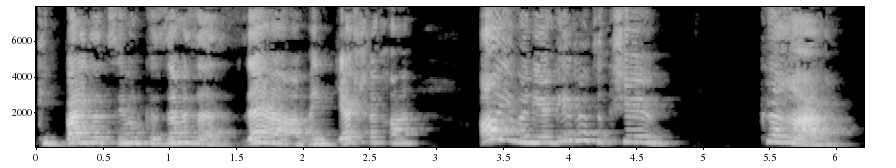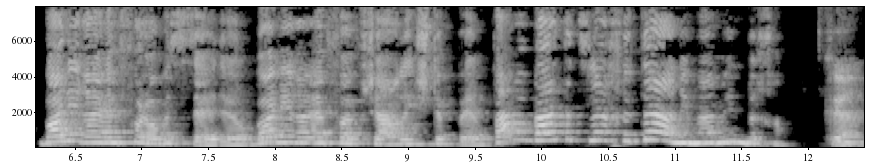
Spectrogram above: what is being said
קיבלת ציון כזה מזעזע? מה יש לך? או אם אני אגיד לו, תקשיב, קרה, בוא נראה איפה לא בסדר, בוא נראה איפה אפשר להשתפר. פעם הבאה תצליח יותר, אני מאמין בך. כן.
